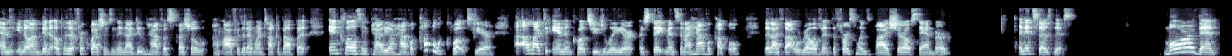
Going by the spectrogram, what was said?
And you know, I'm going to open it up for questions, and then I do have a special um, offer that I want to talk about. But in closing, Patty, I have a couple of quotes here. I, I like to end in quotes usually or, or statements, and I have a couple that I thought were relevant. The first one's by Sheryl Sandberg, and it says this: "More than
